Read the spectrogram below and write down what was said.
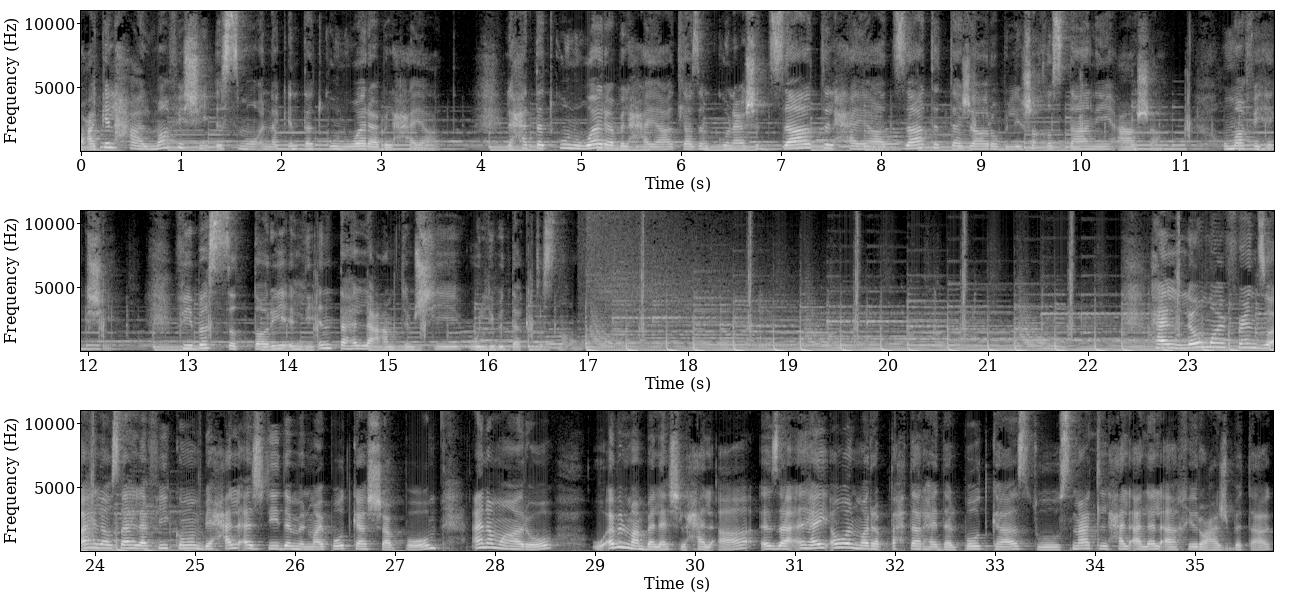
وعلى كل حال ما في شيء اسمه إنك أنت تكون ورا بالحياة. لحتى تكون ورا بالحياة لازم تكون عشت ذات الحياة ذات التجارب اللي شخص تاني عاشها وما في هيك شي. في بس الطريق اللي أنت هلأ عم تمشيه واللي بدك تصنعه. hello my friends وأهلا وسهلا فيكم بحلقة جديدة من my podcast شابو أنا مارو وقبل ما نبلش الحلقة إذا هي أول مرة بتحضر هيدا البودكاست وسمعت الحلقة للآخر وعجبتك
